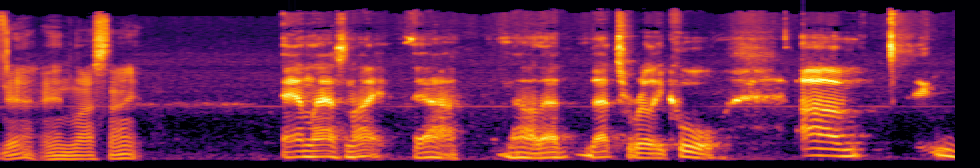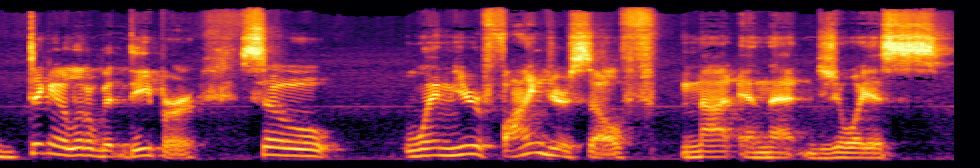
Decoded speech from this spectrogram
Yeah, and last night. And last night, yeah. No, that that's really cool. Um, digging a little bit deeper, so when you find yourself not in that joyous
